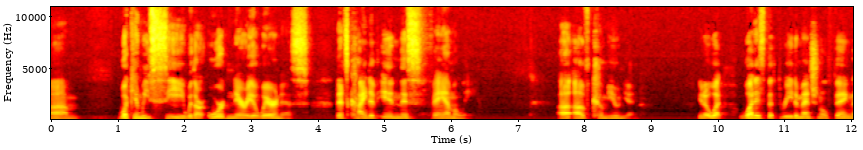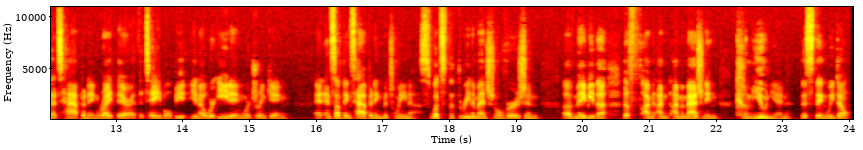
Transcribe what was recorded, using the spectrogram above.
Um, what can we see with our ordinary awareness that's kind of in this family uh, of communion? You know what? What is the three-dimensional thing that's happening right there at the table? Be, you know, we're eating, we're drinking, and, and something's happening between us. What's the three-dimensional version of maybe the the? I'm I'm, I'm imagining communion, this thing we don't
